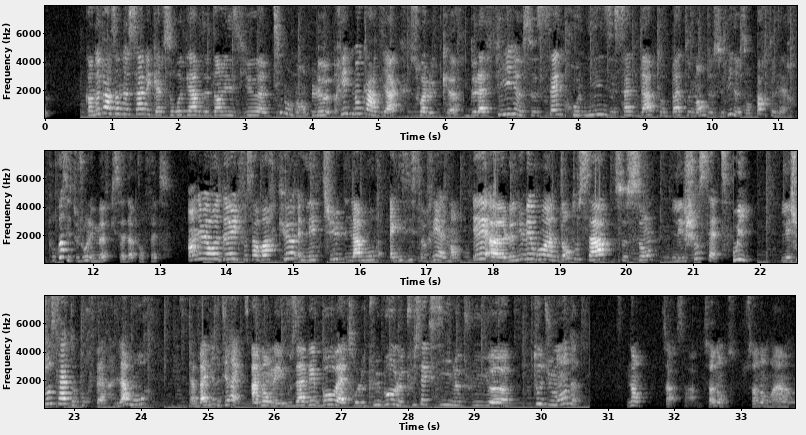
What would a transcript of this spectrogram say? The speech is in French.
quand deux personnes s'aiment et qu'elles se regardent dans les yeux un petit moment, le rythme cardiaque, soit le cœur, de la fille se synchronise et s'adapte au battement de celui de son partenaire. Pourquoi c'est toujours les meufs qui s'adaptent en fait? En numéro 2, il faut savoir que l'étu, l'amour existe réellement. Et euh, le numéro 1 dans tout ça, ce sont les chaussettes. Oui, les chaussettes pour faire l'amour, c'est à bannir direct. Ah non mais vous avez beau être le plus beau, le plus sexy, le plus... Euh, tout du monde Non, ça, ça, ça non, ça non, hein,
